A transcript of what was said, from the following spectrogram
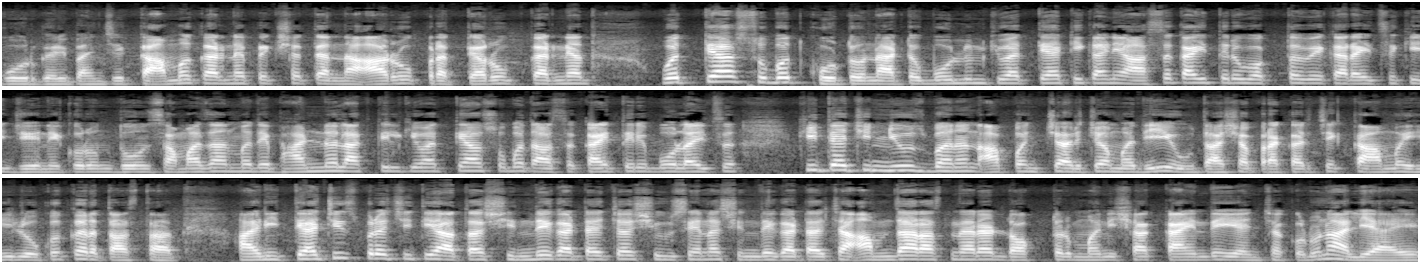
गोरगरिबांचे कामं करण्यापेक्षा त्यांना आरोप प्रत्यारोप करण्यात व त्यासोबत खोटं नाटं बोलून किंवा त्या ठिकाणी असं काहीतरी वक्तव्य करायचं की जेणेकरून दोन समाजांमध्ये भांडणं लागतील किंवा त्यासोबत असं काहीतरी बोलायचं की त्याची न्यूज बनन आपण चर्चेमध्ये येऊ. अशा प्रकारचे कामं ही लोक करत असतात. आणि त्याचीच प्रचिती आता शिंदे गटाच्या शिवसेना शिंदे गटाच्या आमदार असणाऱ्या डॉक्टर मनीषा कायंदे यांच्याकडून आली आहे.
